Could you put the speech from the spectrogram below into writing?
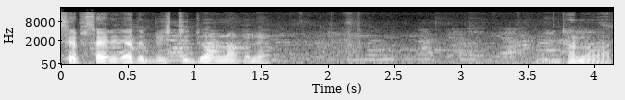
সেফ সাইডে যাতে বৃষ্টির জল না পেলে। ধন্যবাদ।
